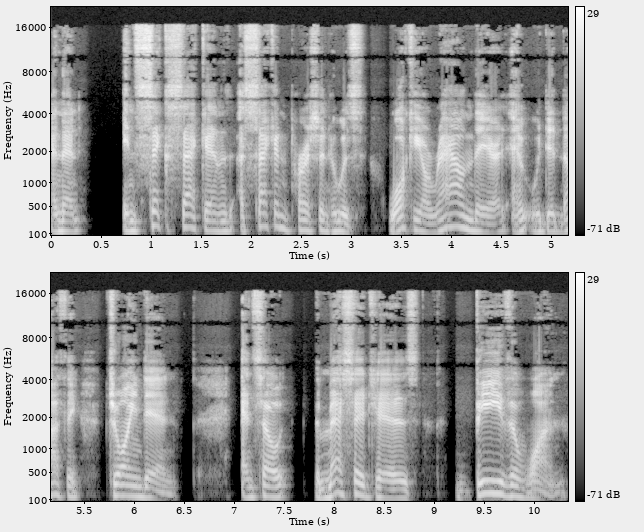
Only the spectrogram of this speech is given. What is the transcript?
And then in six seconds, a second person who was walking around there and who did nothing joined in. And so the message is be the one,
